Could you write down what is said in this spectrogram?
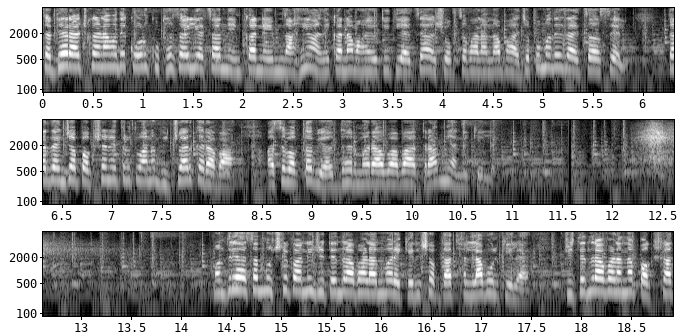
सध्या राजकारणामध्ये कोण कुठं जाईल याचा नेमका नेम नाही. अनेकांना महायुतीत यायचं आहे. अशोक चव्हाणांना भाजपमध्ये जायचं असेल तर त्यांच्या पक्ष नेतृत्वानं विचार करावा असं वक्तव्य धर्मराव बाबा आत्राम यांनी केलं. मंत्री हसन मुश्रीफांनी जितेंद्र आव्हाडांवर एकेरी शब्दात हल्लाबोल केलाय. जितेंद्र आव्हाडांना पक्षात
